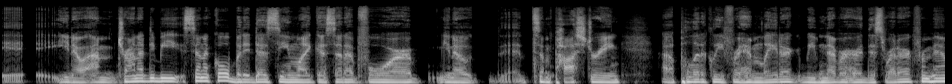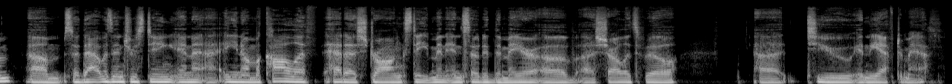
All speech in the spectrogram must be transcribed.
you know, I'm trying not to be cynical, but it does seem like a setup for, you know, some posturing uh, politically for him later. We've never heard this rhetoric from him. Um, so that was interesting. And, uh, you know, McAuliffe had a strong statement, and so did the mayor of uh, Charlottesville, uh, to in the aftermath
